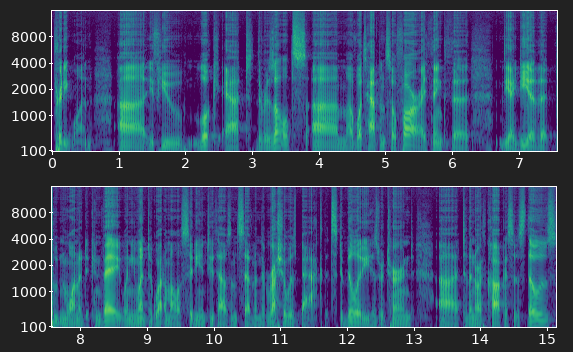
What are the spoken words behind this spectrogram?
pretty one. Uh, if you look at the results um, of what's happened so far, I think the the idea that Putin wanted to convey when he went to Guatemala City in 2007, that Russia was back, that stability has returned uh, to the North Caucasus, those,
